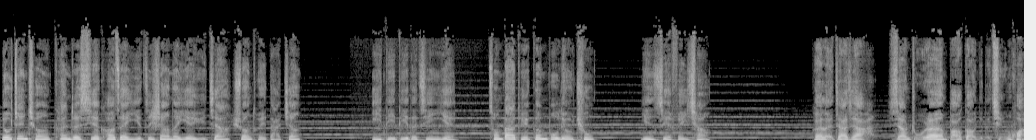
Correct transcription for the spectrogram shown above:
刘振成看着斜靠在椅子上的叶雨佳，双腿大张，一滴滴的精液从大腿根部流出，阴血飞畅。傀儡佳佳，向主人报告你的情况。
